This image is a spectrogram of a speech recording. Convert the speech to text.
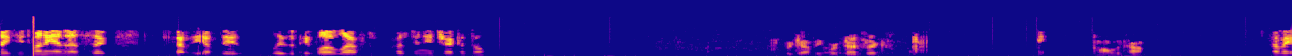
Sixty twenty and a six. Have the update. Believe the people have left. Question you check it though. Good copy. We're ten six. I'm all the time. Copy.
